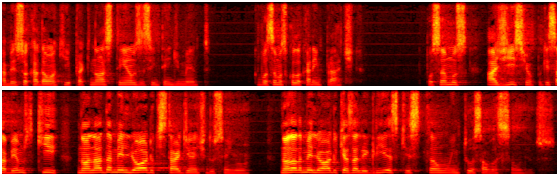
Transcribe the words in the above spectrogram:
Abençoa cada um aqui para que nós tenhamos esse entendimento, que possamos colocar em prática, possamos agir, Senhor, porque sabemos que não há nada melhor do que estar diante do Senhor. Não há nada melhor do que as alegrias que estão em tua salvação, Deus.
